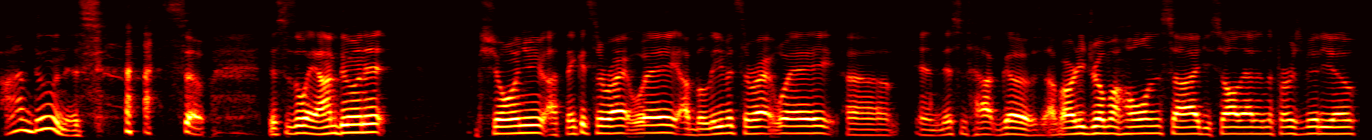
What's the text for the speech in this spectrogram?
I'm doing this. so this is the way I'm doing it. I'm showing you. I think it's the right way. I believe it's the right way. Um, and this is how it goes. I've already drilled my hole in the side. You saw that in the first video.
